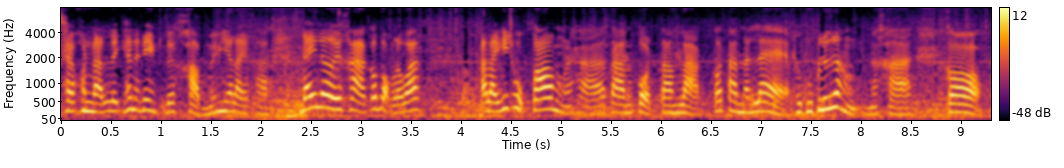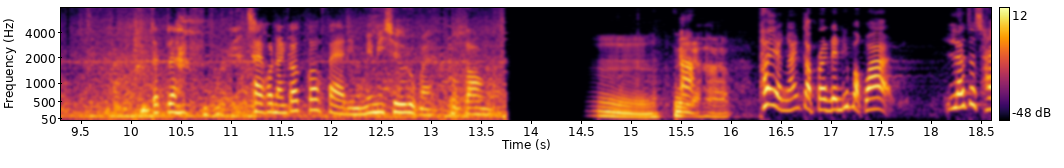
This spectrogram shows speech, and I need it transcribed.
ชายคนนั้นเลยแค่นั้นเองเลยขำไม่มีอะไรค่ะ ได้เลยค่ะ ก็บอกแล้วว่า อะไรที่ถูกต้องนะคะ ตามกฎตามหลักก็ตามนั้นแหละทุกๆเรื่องนะคะ ก็จะจะชายคนนั้นก็ก็แฟร์ดีมันไม่มีชื่อถูกไหมถูกต้อง อืมนี่นะฮะถ้าอย่างนั้นกับประเด็นที่บอกว่า แล้วจะใช้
